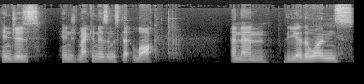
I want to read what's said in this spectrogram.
hinges, hinged mechanisms that lock. And then the other ones,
